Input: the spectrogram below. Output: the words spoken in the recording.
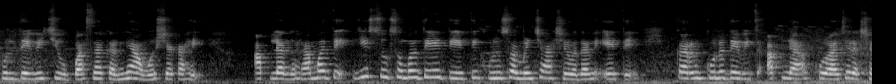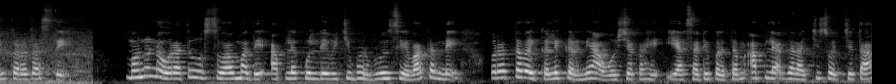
कुलदेवीची उपासना करणे आवश्यक आहे. आपल्या घरामध्ये जी सुखसमृद्धी येते ती कुलस्वामींच्या आशीर्वादाने येते. कारण कुलदेवीच आपल्या कुळाचे रक्षण करत असते. म्हणून नवरात्र उत्सवामध्ये आपल्या कुलदेवीची भरभरून सेवा करणे व्रत वैकल्य करणे आवश्यक आहे. यासाठी प्रथम आपल्या घराची स्वच्छता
